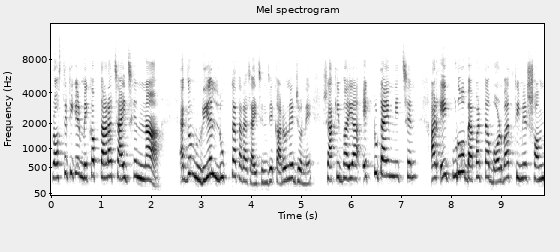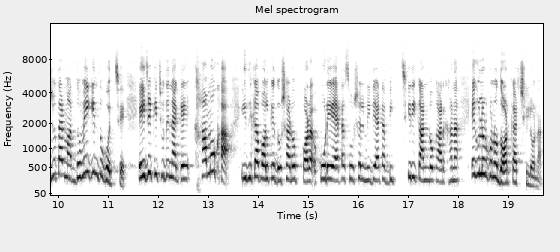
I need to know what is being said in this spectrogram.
প্রস্থেটিকের মেকআপ তারা চাইছেন না। একদম রিয়েল লুকটা তারা চাইছেন যে কারণের জন্যে। সাকিব ভাইয়া একটু টাইম নিচ্ছেন। আর এই পুরো ব্যাপারটা বরবাদ টিমের সমঝোতার মাধ্যমেই কিন্তু হচ্ছে। এই যে কিছুদিন আগে খামোখা ইধিকা পলকে দোষারোপ করা, করে একটা সোশ্যাল মিডিয়া একটা বিচ্ছিরি কাণ্ড কারখানা, এগুলোর কোনো দরকার ছিল না।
